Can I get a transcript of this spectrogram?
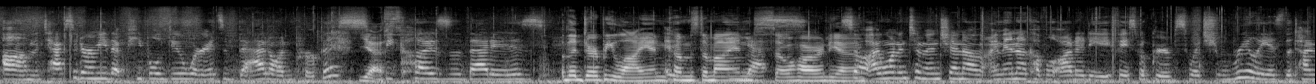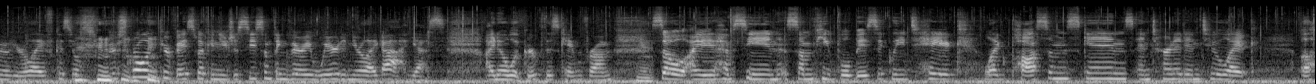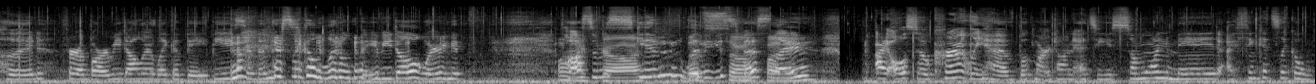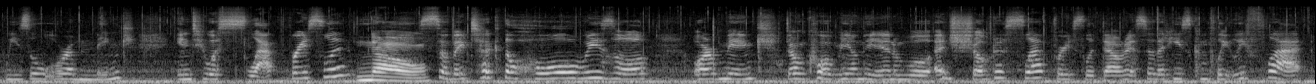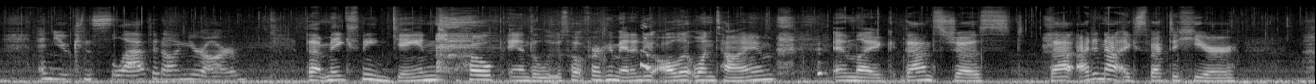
um, taxidermy that people do where it's bad on purpose. Yes. Because that is the derpy lion It- comes to mind yes. so hard. Yeah. So I wanted to mention um, I'm in a couple oddity Facebook groups, which really is the time of your life because you'll you're scrolling through Facebook and you just see something very weird and you're like, ah, yes, I know what group this came from. So I have seen some people basically take like possum skins and turn it into like a hood for a Barbie doll or like a baby. So then there's like a little baby doll wearing a Oh possum skin, That's living its so best funny. life. I also currently have bookmarked on Etsy. Someone made, I think it's like a weasel or a mink, into a slap bracelet. No. So they took the whole weasel or mink, don't quote me on the animal, and shoved a slap bracelet down it so that he's completely flat and you can slap it on your arm. That makes me gain hope and lose hope for humanity all at one time. And like that's just that I did not expect to hear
